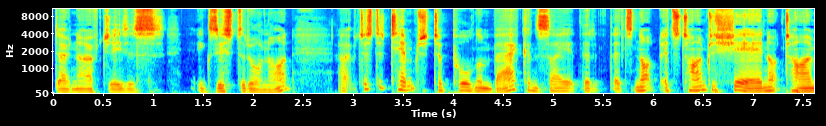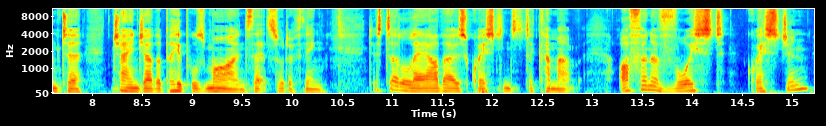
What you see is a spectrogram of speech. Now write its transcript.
don't know if Jesus existed or not, uh, just attempt to pull them back and say that it's not it's time to share, not time to change other people's minds, that sort of thing. Just allow those questions to come up. Often a voiced question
